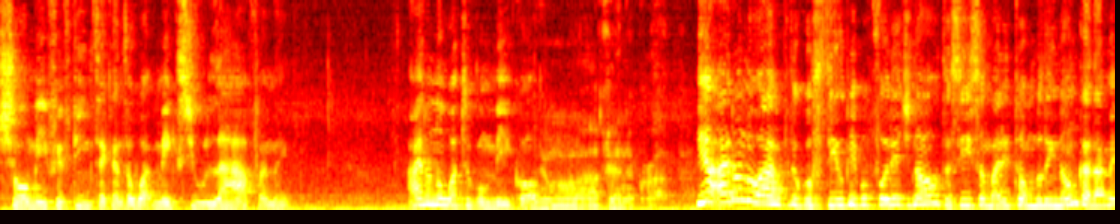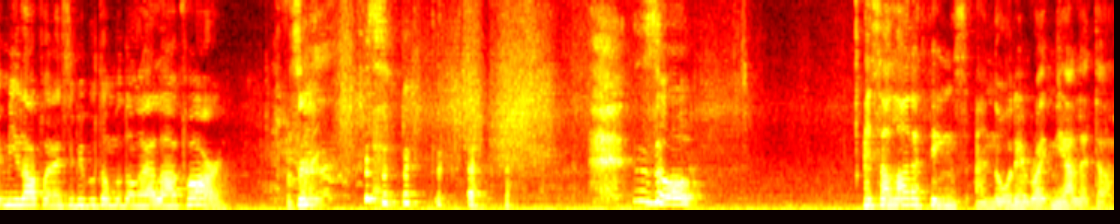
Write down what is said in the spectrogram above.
Show me 15 seconds of what makes you laugh, and like, I don't know what to go make up. Know, all kind of crap. Yeah, I don't know. I have to go steal people footage now to see somebody tumbling down, cause that make me laugh when I see people tumble down. I laugh hard. So, so it's a lot of things. I know they write me a letter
